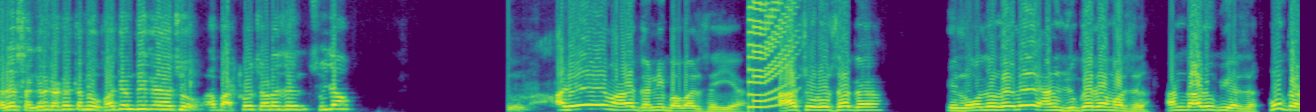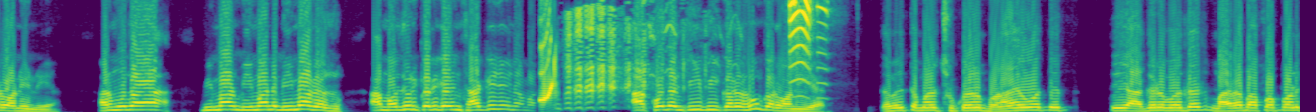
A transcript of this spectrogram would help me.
અરે શંકર કાકા, તમે ઊભા કેમ થઈ ગયા છો? આ બાટલો ચડે છે. સુઈ જાઓ. અરે, મારા ઘરની બબાલ થઈ યાર આ ચોરો છે એ લોન લઈ લે અને જુગાર રમશે અને દારૂ પીએ શું કરવાની નહીં. અને હું તો બીમાર બીમાર ને બીમાર છું. આ મજૂરી કરી કરીને થાકી જઈને આખો દિન પી પી કરે, શું કરવાની યાર? તમે તમારા છોકરાને ભણાયો હોત તે આગળ વધત મારા બાપા પણ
